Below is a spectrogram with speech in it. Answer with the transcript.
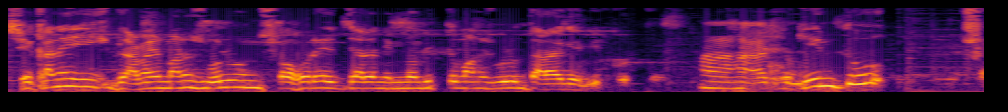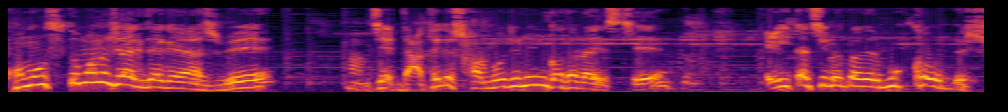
সেখানেই গ্রামের মানুষ বলুন শহরের যারা নিম্নবিত্ত মানুষ বলুন তারা আগে ভিড় করতো। হ্যাঁ হ্যাঁ কিন্তু সমস্ত মানুষ এক জায়গায় আসবে হ্যাঁ। যে যা থেকে সর্বজনীন কথাটা এসছে এইটা ছিল তাদের মুখ্য উদ্দেশ্য।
